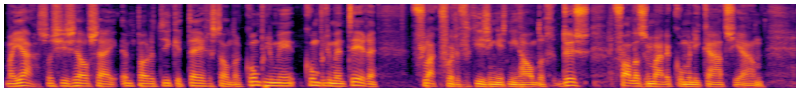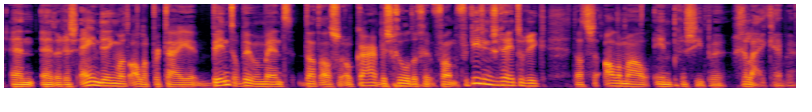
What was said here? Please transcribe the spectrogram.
Maar ja, zoals je zelf zei, een politieke tegenstander complimenteren... vlak voor de verkiezing is niet handig. Dus vallen ze maar de communicatie aan. En eh, er is één ding wat alle partijen bindt op dit moment... dat als ze elkaar beschuldigen van verkiezingsretoriek... dat ze allemaal in principe gelijk hebben.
